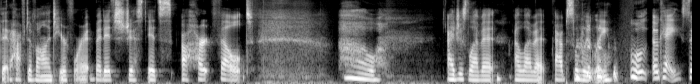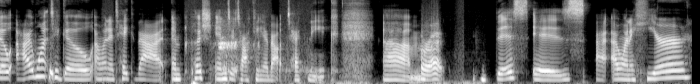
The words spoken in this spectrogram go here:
that have to volunteer for it. But it's just it's a heartfelt. Oh I just love it. I love it. Absolutely. well, okay. So I want to go, I want to take that and push into talking about technique. Um, All right. This is, I, I want to hear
